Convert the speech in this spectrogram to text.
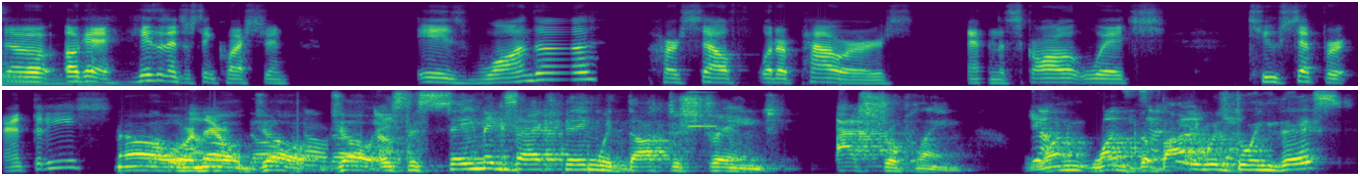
So okay, here's an interesting question: Is Wanda herself with her powers and the Scarlet Witch two separate entities? No, Or no, they're- Joe, No, no, Joe. no. It's the same exact thing with Doctor Strange, astral plane. Yeah, one, one, the exactly body it. was doing this.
